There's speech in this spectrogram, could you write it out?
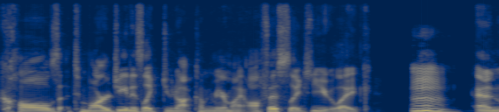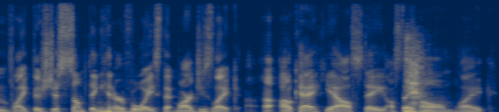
calls to Margie and is like, "Do not come near my office." Like you like, mm, and like there's just something in her voice that Margie's like, uh, "Okay, yeah, I'll stay. I'll stay home." Like,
